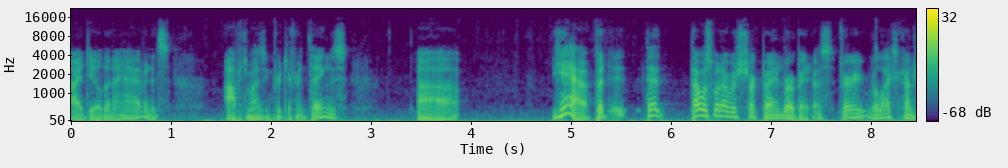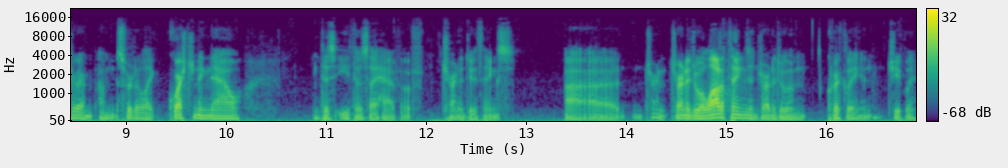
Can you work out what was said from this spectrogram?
ideal than I have, and it's optimizing for different things. Uh, yeah, but it- that that was what I was struck by in Barbados. Very relaxed country. I'm, I'm sort of like questioning now this ethos I have of trying to do things, uh, trying trying to do a lot of things and trying to do them quickly and cheaply.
